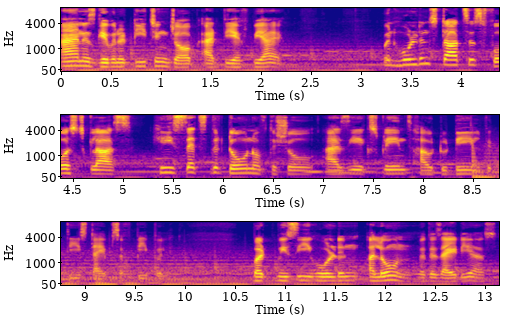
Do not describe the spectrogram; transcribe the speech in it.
and is given a teaching job at the FBI. When Holden starts his first class, he sets the tone of the show as he explains how to deal with these types of people. But we see Holden alone with his ideas.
